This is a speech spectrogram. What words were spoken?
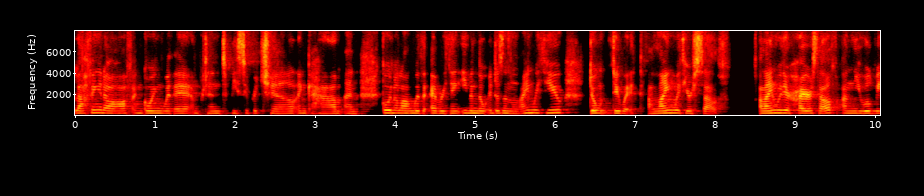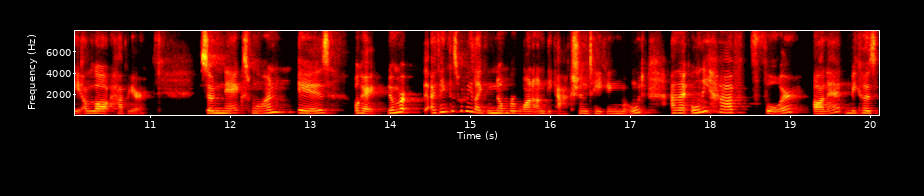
laughing it off and going with it and pretending to be super chill and calm and going along with everything, even though it doesn't align with you. Don't do it. Align with yourself, align with your higher self, and you will be a lot happier. So, next one is okay number i think this would be like number one on the action taking mode. And i only have four on it because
